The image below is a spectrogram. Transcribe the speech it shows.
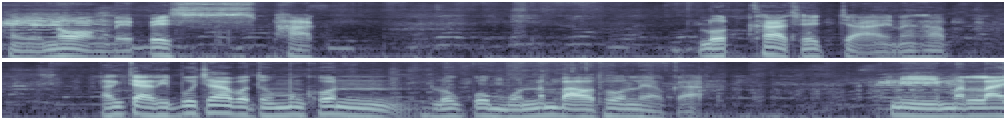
ให้น้องได้ไปพัก ลดค่าใช้จ่ายนะครับ หลังจากที่ผู้เจ้าประตูมงคลลงปูหมุนน้ำเบาโทนแล้วก็มีมาไล่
